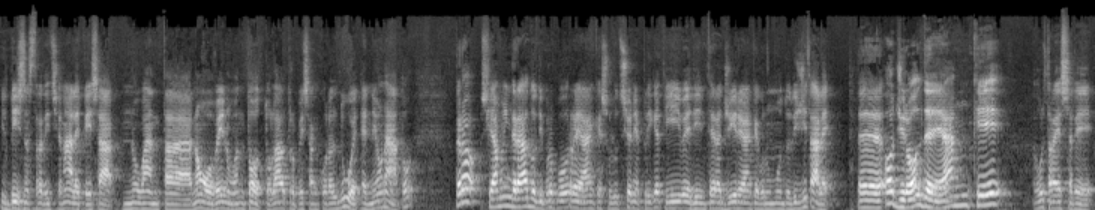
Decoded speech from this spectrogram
il business tradizionale pesa 99, 98, l'altro pesa ancora il 2, è neonato, però siamo in grado di proporre anche soluzioni applicative, di interagire anche con un mondo digitale. Eh, oggi Rold è anche, oltre a essere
